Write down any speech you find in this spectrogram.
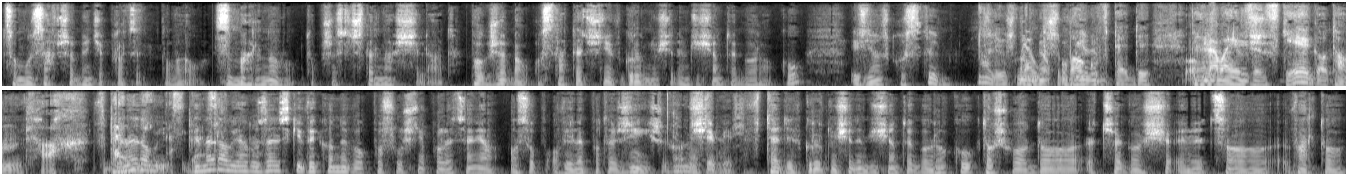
co mu zawsze będzie procentowało. Zmarnował to przez 14 lat. Pogrzebał ostatecznie w grudniu 70 roku i w związku z tym No, ale już miał miał boku wiele- wtedy o wiele Rała mniejszy- Jaruzelskiego, Tom, och, zupełnie Generał, generał Jaruzelski wykonywał posłusznie polecenia osób o wiele potężniejszych od siebie. się. Wtedy, w grudniu 70 roku, doszło do czegoś, y, co warto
